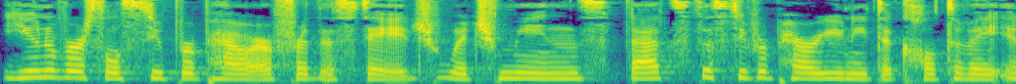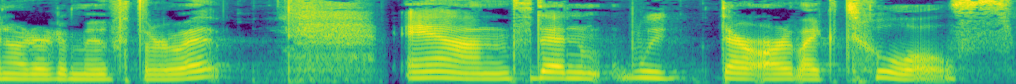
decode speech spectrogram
universal superpower for the stage, which means that's the superpower you need to cultivate in order to move through it. And then we there are like tools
